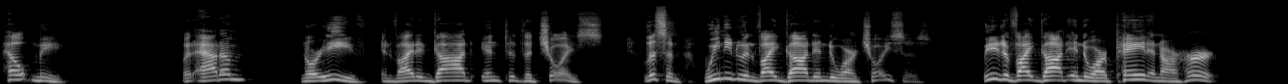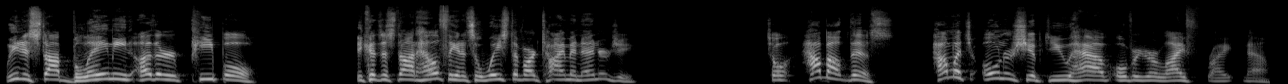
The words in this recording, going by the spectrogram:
help me. But Adam nor Eve invited God into the choice. Listen, we need to invite God into our choices. We need to invite God into our pain and our hurt. We need to stop blaming other people because it's not healthy and it's a waste of our time and energy. So, how about this? How much ownership do you have over your life right now?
